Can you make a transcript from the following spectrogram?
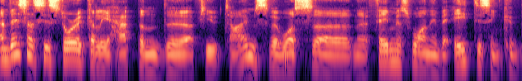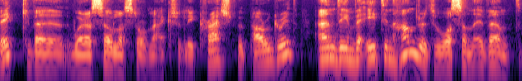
And this has historically happened uh, a few times. There was uh, a famous one in the 80s in Quebec where a solar storm actually crashed the power grid. And in the 1800s, there was an event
